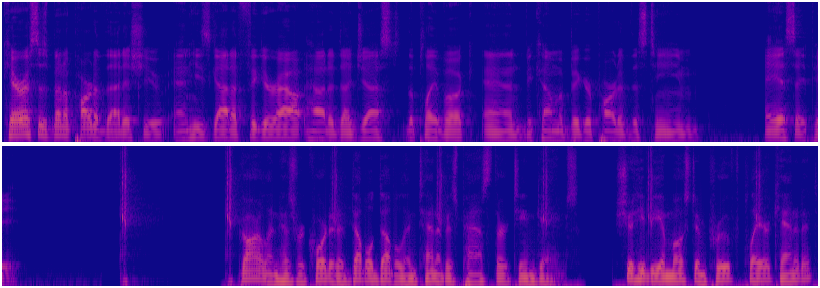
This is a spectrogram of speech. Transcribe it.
Caris has been a part of that issue, and he's got to figure out how to digest the playbook and become a bigger part of this team ASAP. Garland has recorded a double double in 10 of his past 13 games. Should he be a most improved player candidate?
